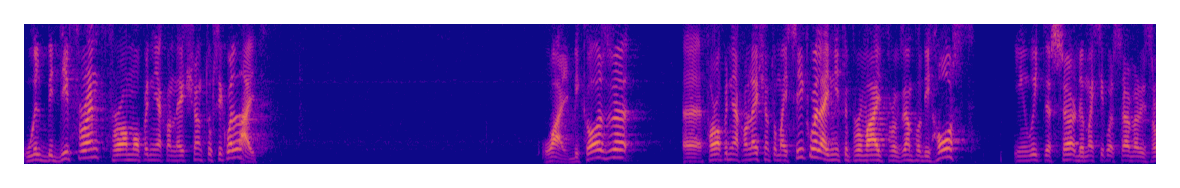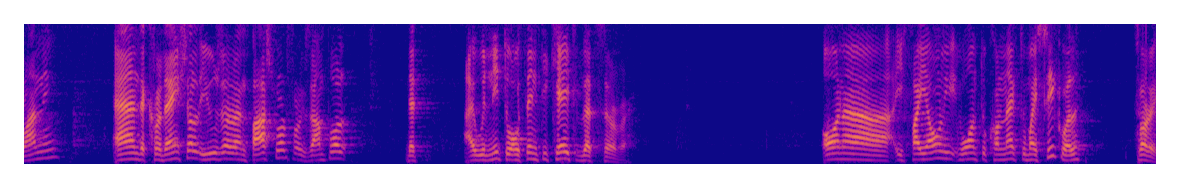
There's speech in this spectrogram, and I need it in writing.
will be different from opening a connection to SQLite. Why? Because uh, uh, for opening a connection to MySQL, I need to provide, for example, the host in which the, the MySQL server is running, and the credential, user and password, for example, that I will need to authenticate that server. On a, if I only want to connect to MySQL, sorry,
